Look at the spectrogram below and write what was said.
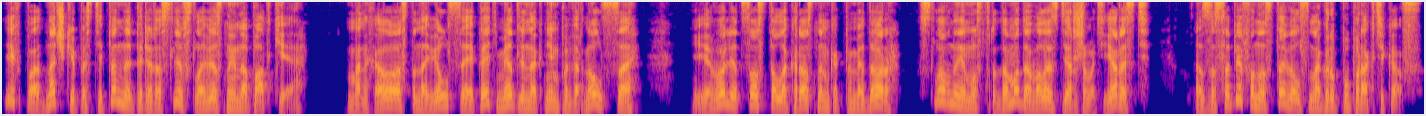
их подначки постепенно переросли в словесные нападки. Манхао остановился и опять медленно к ним повернулся. Его лицо стало красным, как помидор, словно ему с трудом удавалось сдерживать ярость. Засопев, он уставился на группу практиков.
